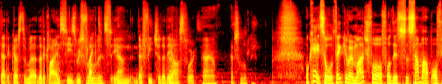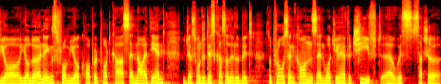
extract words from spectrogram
that the customer, that the client sees reflected Absolutely, in the feature that they asked for. Yeah, yeah, absolutely. Okay, so thank you very much for, for this sum up of your, your learnings from your corporate podcast. And now at the end, we just want to discuss a little bit the pros and cons and what you have achieved uh, with such a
